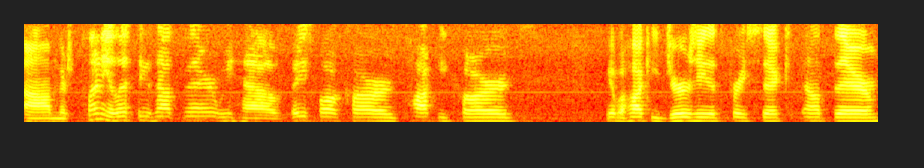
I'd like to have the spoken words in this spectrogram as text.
Um, there's plenty of listings out there. We have baseball cards, hockey cards. We have a hockey jersey that's pretty sick out there.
